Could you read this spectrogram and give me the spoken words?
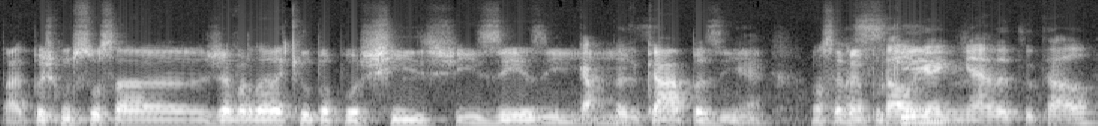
Pá, depois começou-se a javardar aquilo para pôr X e Zs e Capas. e, capas e Yeah. não sei bem porquê. salganhada total.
